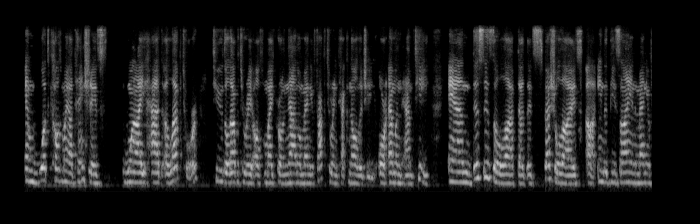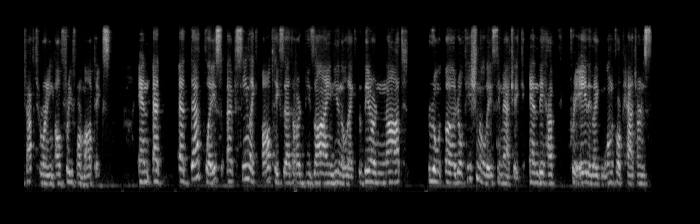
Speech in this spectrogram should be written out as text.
And what caught my attention is when I had a lab tour to the Laboratory of Micro Nano Manufacturing Technology, or MNMT. And this is a lab that is specialized uh, in the design and manufacturing of freeform optics. And at, at that place, I've seen like optics that are designed, you know, like they are not ro uh, rotationally symmetric and they have created like wonderful patterns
